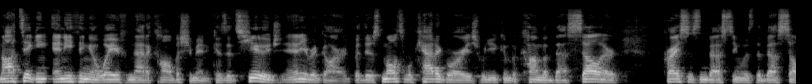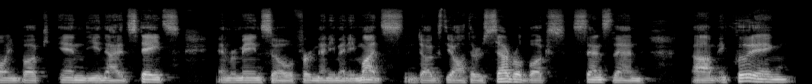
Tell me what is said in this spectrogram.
not taking anything away from that accomplishment because it's huge in any regard, but there's multiple categories where you can become a bestseller. Crisis Investing was the best selling book in the United States and remains so for many, many months. And Doug's the author of several books since then, um, including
